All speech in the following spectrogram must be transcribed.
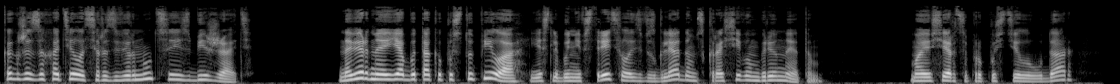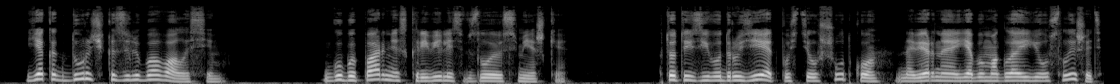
Как же захотелось развернуться и сбежать. Наверное, я бы так и поступила, если бы не встретилась взглядом с красивым брюнетом. Мое сердце пропустило удар, я как дурочка залюбовалась им. Губы парня скривились в злой усмешке. Кто-то из его друзей отпустил шутку, наверное, я бы могла ее услышать,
